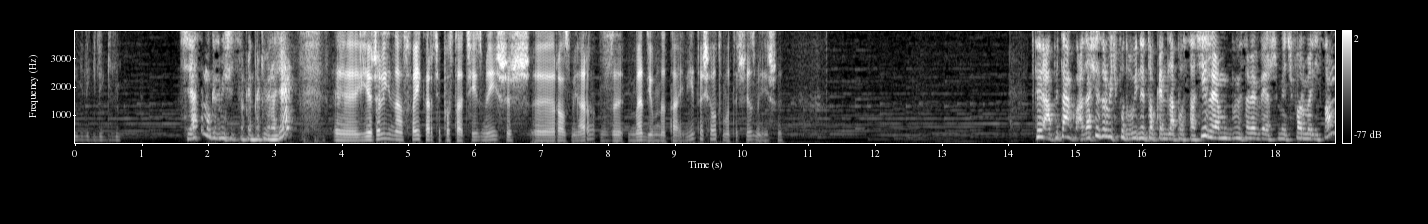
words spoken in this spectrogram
Gili, gili, gili. Czy ja sobie mogę zmniejszyć token w takim razie? Y, Jeżeli na swojej karcie postaci zmniejszysz y, rozmiar z medium na tiny, to się automatycznie zmniejszy. Ty, a pytanko, a da się zrobić podwójny token dla postaci, że ja mógłbym sobie, wiesz, mieć formę Lisą?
